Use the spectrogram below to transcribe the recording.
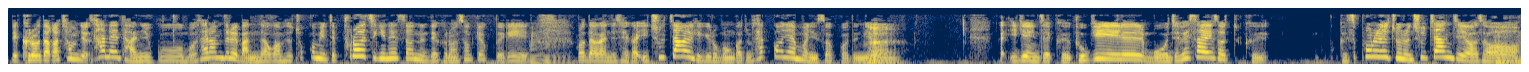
근데 그러다가 처음 산에 다니고 뭐 사람들을 만나고 하면서 조금 이제 풀어지긴 했었는데 그런 성격들이 음. 그러다가 이제 제가 이 출장을 계기로 뭔가 좀 사건이 한 번 있었거든요. 네. 그러니까 이게 이제 그 독일 뭐 이제 회사에서 그 그 스폰을 해주는 출장지여서 음.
